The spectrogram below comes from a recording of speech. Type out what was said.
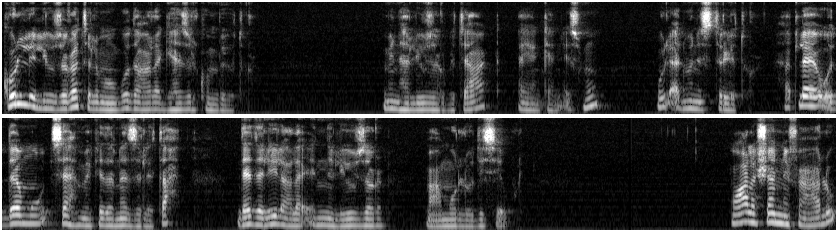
كل ال users اللي موجودة على جهاز الكمبيوتر. منها ال user بتاعك ايا كان اسمه وال administrator هتلاقي قدامه سهم كده نازل لتحت ده دليل على إن ال user معمول له disable وعلشان نفعله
